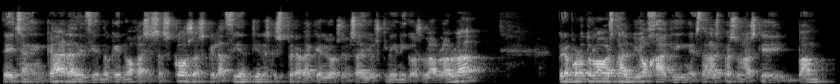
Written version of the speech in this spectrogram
te echan en cara diciendo que no hagas esas cosas, que la ciencia tienes que esperar a que los ensayos clínicos, bla, bla, bla. Pero por otro lado está el biohacking, están las personas que van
